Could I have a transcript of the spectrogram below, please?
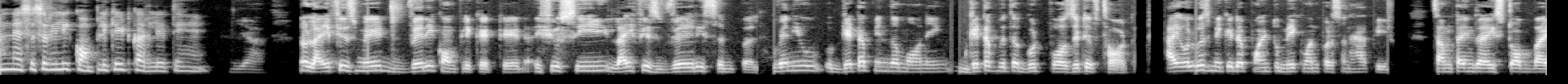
अननेसेसरीली कॉम्प्लिकेट कर लेते हैं yeah no life is made very complicated. If you see life is very simple. When you get up in the morning get up with a good positive thought. I always make it a point to make one person happy. Sometimes i stop by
